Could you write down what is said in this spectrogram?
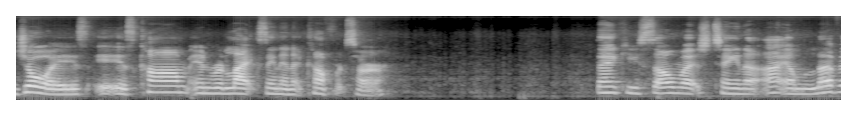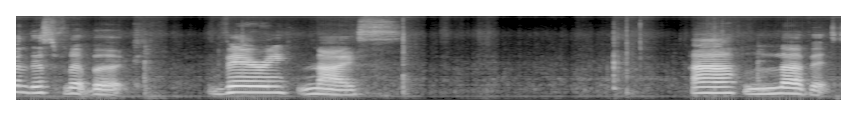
joys. It is calm and relaxing and it comforts her. Thank you so much, Tina. I am loving this flip book. Very nice. I love it.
